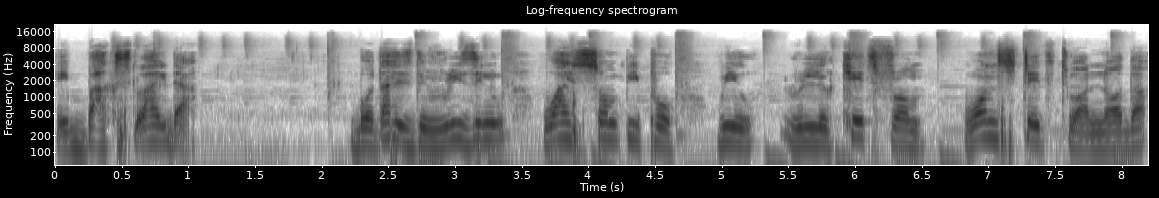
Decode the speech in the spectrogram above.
a backslider. But that is the reason why some people will relocate from one state to another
